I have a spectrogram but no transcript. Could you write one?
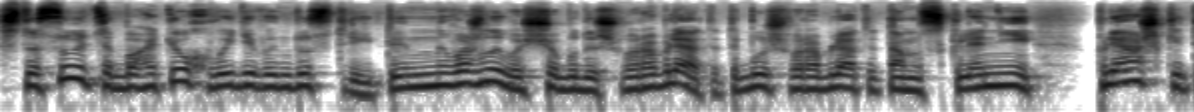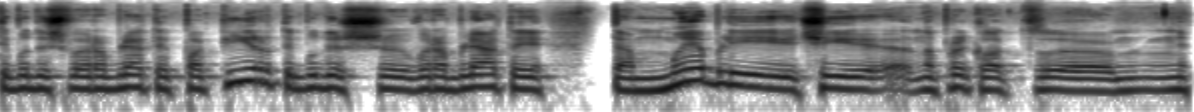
стосується багатьох видів індустрій, ти неважливо, що будеш виробляти. Ти будеш виробляти там скляні пляшки, ти будеш виробляти папір, ти будеш виробляти там меблі, чи, наприклад, е,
